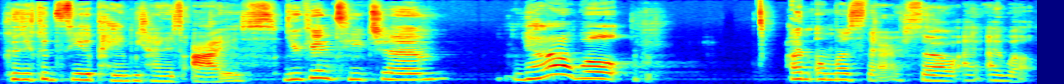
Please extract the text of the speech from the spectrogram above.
because you could see the pain behind his eyes. you can teach him. Yeah, well, I'm almost there, so I, I will.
